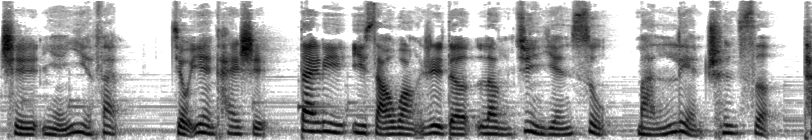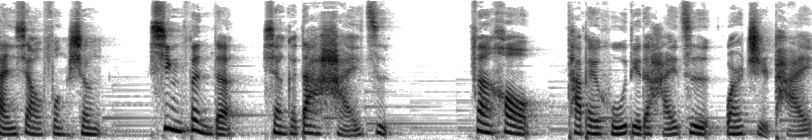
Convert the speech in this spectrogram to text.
吃年夜饭。酒宴开始，戴笠一扫往日的冷峻严肃，满脸春色，谈笑风生，兴奋得像个大孩子。饭后，他陪蝴蝶的孩子玩纸牌，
